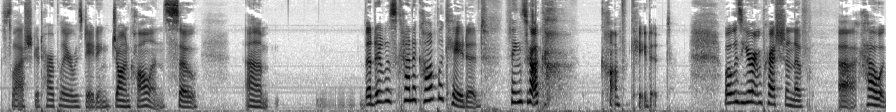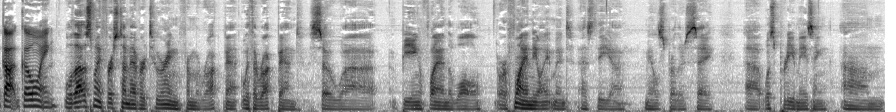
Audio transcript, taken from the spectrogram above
slash guitar player, was dating John Collins. So, um, that it was kind of complicated. Things got complicated. What was your impression of uh, how it got going? Well, that was my first time ever touring from a rock band with a rock band. So uh, being a fly on the wall or a fly in the ointment, as the uh, Mills brothers say, uh, was pretty amazing. Um,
